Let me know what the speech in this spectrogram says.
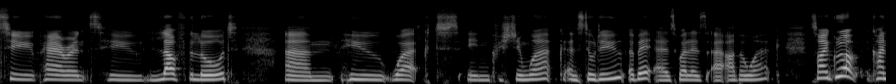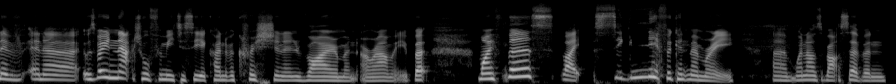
to parents who love the Lord, um, who worked in Christian work and still do a bit, as well as uh, other work. So I grew up kind of in a, it was very natural for me to see a kind of a Christian environment around me. But my first, like, significant memory um, when I was about seven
